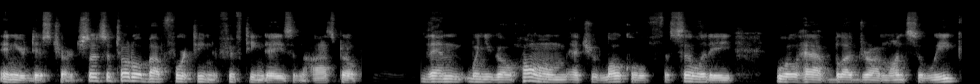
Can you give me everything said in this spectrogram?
in your discharge. So it's a total about 14 to 15 days in the hospital. Then when you go home at your local facility, we'll have blood drawn once a week.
